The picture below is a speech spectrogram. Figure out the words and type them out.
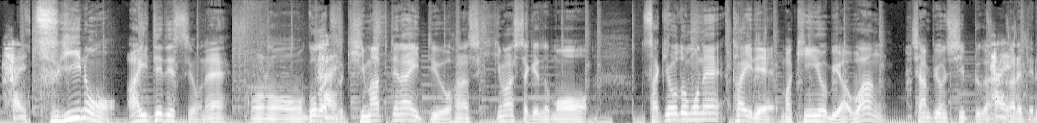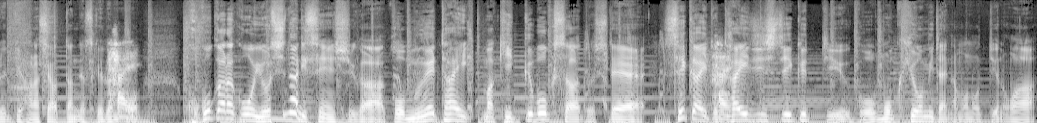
はい。次の相手ですよね。この5はい。月決まってないっていうお話聞きましたけども、先ほどもねタイで、まあ、金曜日はワンチャンピオンシップが流れてるっていう話あったんですけども、はいここからこう吉成選手がこうムエタイ、まあ、キックボクサーとして世界と対峙していくっていうこう目標みたいなものっていうのは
